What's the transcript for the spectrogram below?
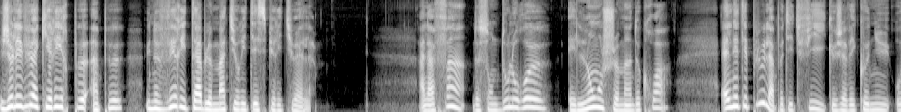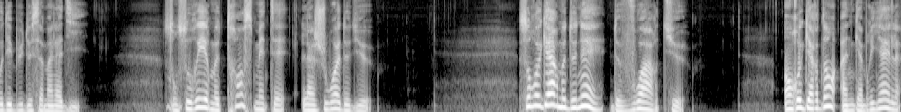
je l'ai vu acquérir peu à peu une véritable maturité spirituelle. À la fin de son douloureux et long chemin de croix, elle n'était plus la petite fille que j'avais connue au début de sa maladie. Son sourire me transmettait la joie de Dieu. Son regard me donnait de voir Dieu. En regardant Anne-Gabrielle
